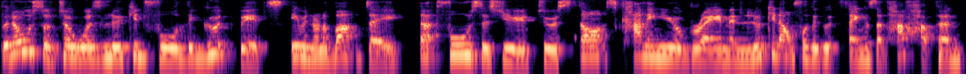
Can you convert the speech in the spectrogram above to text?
but also towards looking for the good bits, even on a bad day. That forces you to start scanning your brain and looking out for the good things that have happened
